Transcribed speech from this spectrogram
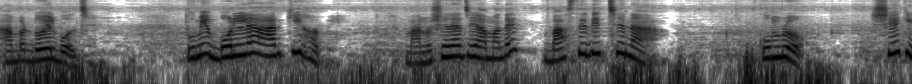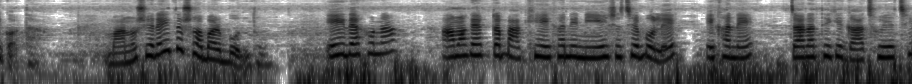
আবার দোয়েল বলছে তুমি বললে আর কি হবে? মানুষেরা যে আমাদের বাঁচতে দিচ্ছে না। কুমড়ো, সে কি কথা? মানুষেরাই তো সবার বন্ধু। এই দেখো না, আমাকে একটা পাখি এখানে নিয়ে এসেছে বলে এখানে চারা থেকে গাছ হয়েছে।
